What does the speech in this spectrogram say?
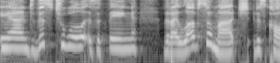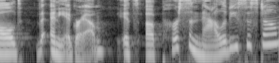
And this tool is a thing that I love so much. It is called the Enneagram. It's a personality system.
